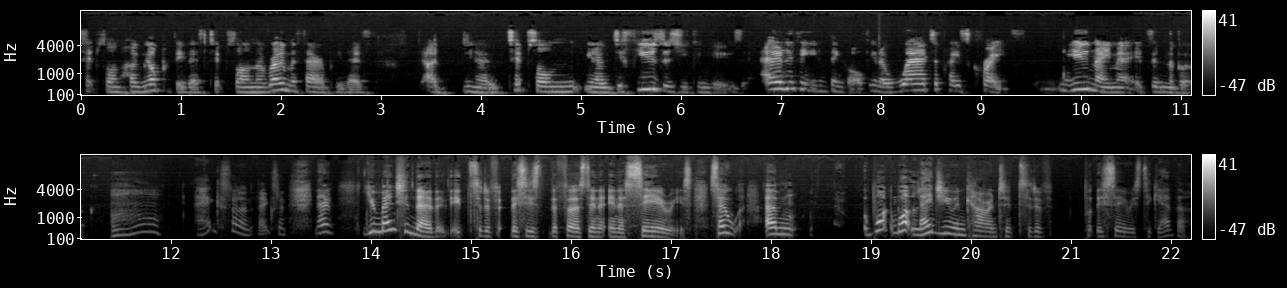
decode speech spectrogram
tips on homeopathy. There's tips on aromatherapy. There's uh, you know, tips on, you know, diffusers you can use, anything you can think of, you know, where to place crates, you name it, it's in the book. Mm-hmm. Excellent, excellent. Now you mentioned there that it's sort of this is the first in a, in a series. So, um, what what led you and Karen to sort of put this series together?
